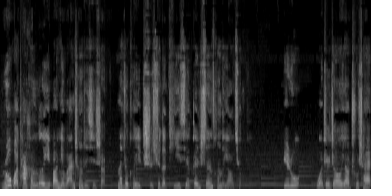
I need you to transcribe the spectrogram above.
如果他很乐意帮你完成这些事儿，那就可以持续的提一些更深层的要求。比如我这周要出差，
